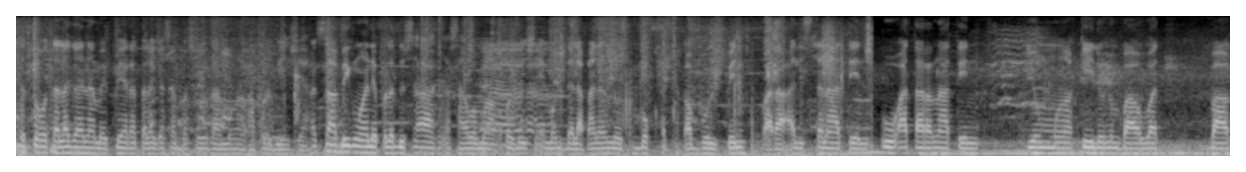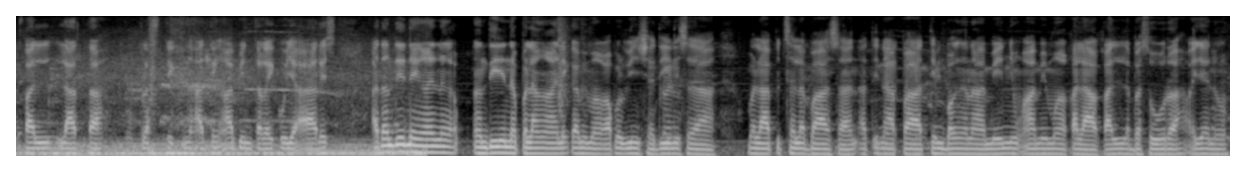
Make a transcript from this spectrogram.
totoo talaga na may pera talaga sa basura mga kaprobinsya. At sabi ko nga ni pala doon sa aking asawa mga kaprobinsya ay magdala ka ng notebook at saka ballpen para alista natin o atara natin yung mga kilo ng bawat bakal, lata plastic na ating abinta kay Kuya Aris. At nandun na, nga, nandun na pala nga ni kami mga kaprobinsya din sa malapit sa labasan at inapatimbang na namin yung aming mga kalakal na basura. Ayan o.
